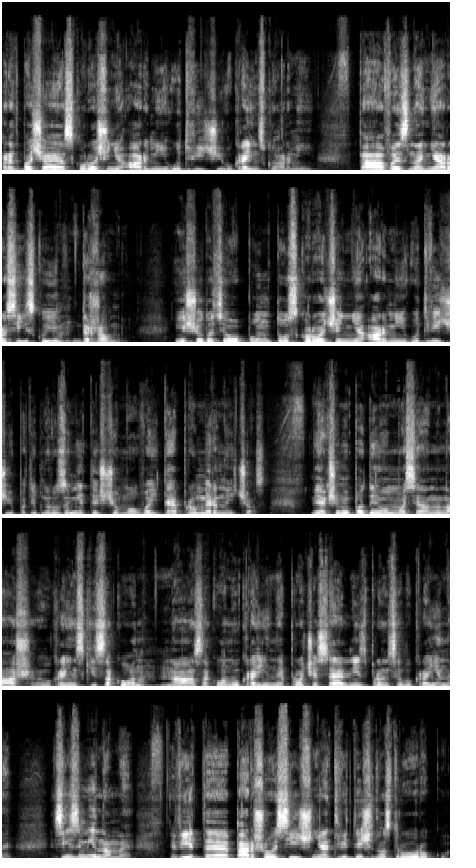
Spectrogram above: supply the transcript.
передбачає скорочення армії удвічі української армії та визнання російської державної. І щодо цього пункту скорочення армії удвічі, потрібно розуміти, що мова йде про мирний час. Якщо ми подивимося на наш український закон, на закон України про чисельність Збройних сил України зі змінами від 1 січня 2022 року,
